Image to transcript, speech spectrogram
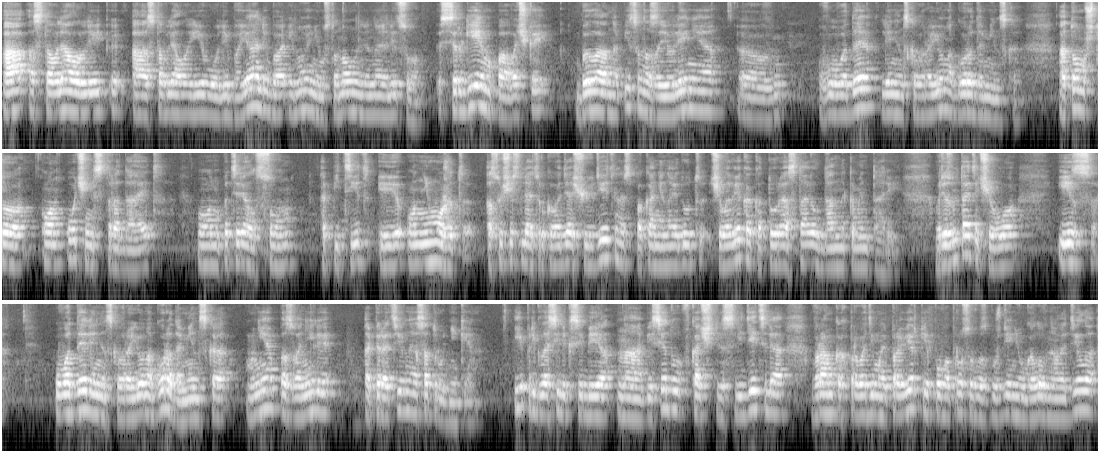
а оставлял, ли, а оставлял его либо я, либо иное неустановленное лицо. Сергеем Павочкой было написано заявление э, в УВД Ленинского района города Минска о том, что он очень страдает, он потерял сон, аппетит, и он не может осуществлять руководящую деятельность, пока не найдут человека, который оставил данный комментарий. В результате чего из УВД Ленинского района города Минска мне позвонили оперативные сотрудники и пригласили к себе на беседу в качестве свидетеля в рамках проводимой проверки по вопросу возбуждения уголовного дела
